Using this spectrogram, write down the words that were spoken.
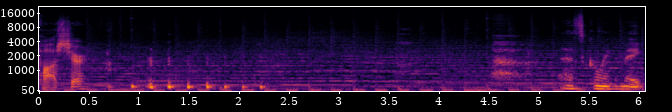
posture. That's going to make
